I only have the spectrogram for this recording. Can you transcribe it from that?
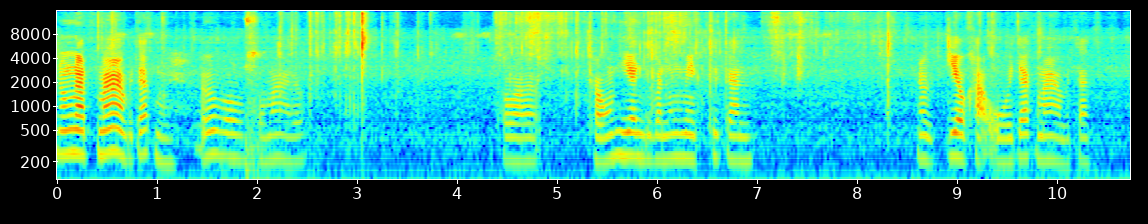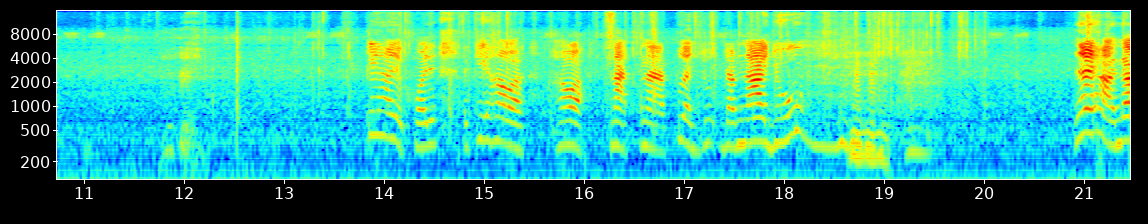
น้องนัดมาไปจักหน่อยเออบ่บ่มาแล้วเพราะว่าเขาเฮียนอยู่บ้านน้องเมกคือกันเราเกี่ยวเขาไปจักมาไปจักที่เขาอยาก คอยตะกี้เขาอะเขาอะหนาหนาเปื่อนยุดำหน้ายุนี่หาหน้า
